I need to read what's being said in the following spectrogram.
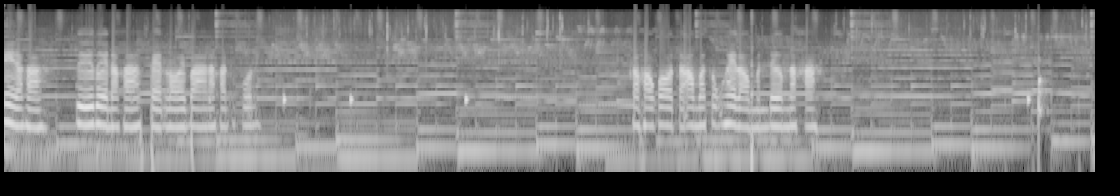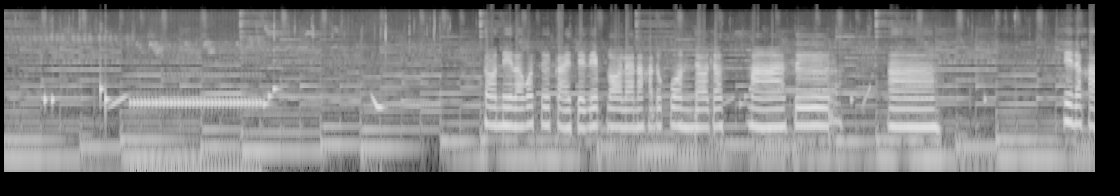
นี่นะคะ ซื้อเลยนะคะ800บาทนะคะ ทุกคนแล้วเขาก็จะเอามาส่งให้เราเหมือนเดิมนะคะ ตอนนี้เราก็ซื้อไก่เสร็จเรียบร้อยแล้วนะคะ ทุกคนเดี๋ยวเราจะมาซื้ออ่านี่นะคะ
